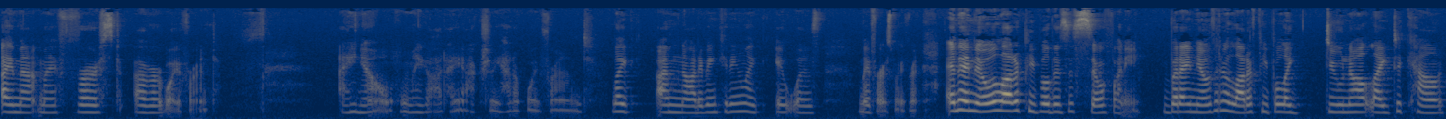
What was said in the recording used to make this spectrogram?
I met my first ever boyfriend. I know. Oh my god, I actually had a boyfriend. Like, I'm not even kidding. Like, it was my first boyfriend. And I know a lot of people, this is so funny, but I know that a lot of people, like, do not like to count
